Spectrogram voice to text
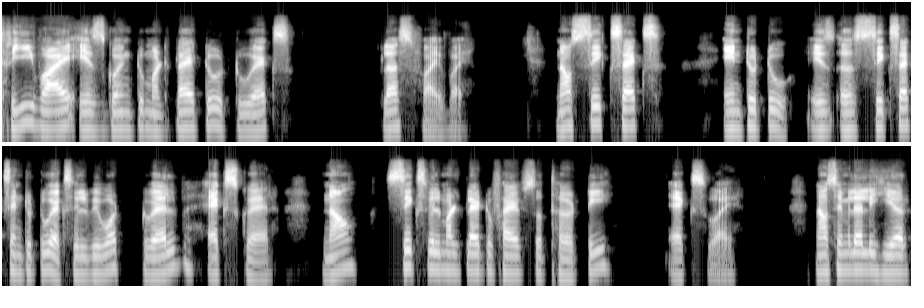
3y is going to multiply to 2x plus 5y now 6x into 2 is a uh, 6x into 2x will be what 12x square. Now 6 will multiply to 5 so 30 xy now similarly here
